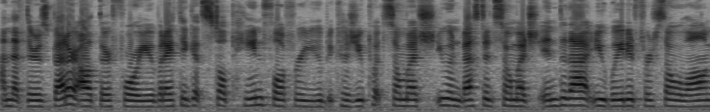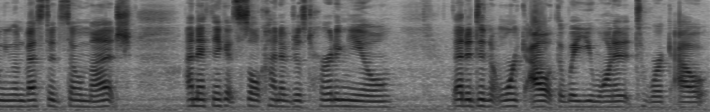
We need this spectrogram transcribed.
and that there's better out there for you but i think it's still painful for you because you put so much you invested so much into that. You waited for so long you invested so much and i think it's still kind of just hurting you that it didn't work out the way you wanted it to work out.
